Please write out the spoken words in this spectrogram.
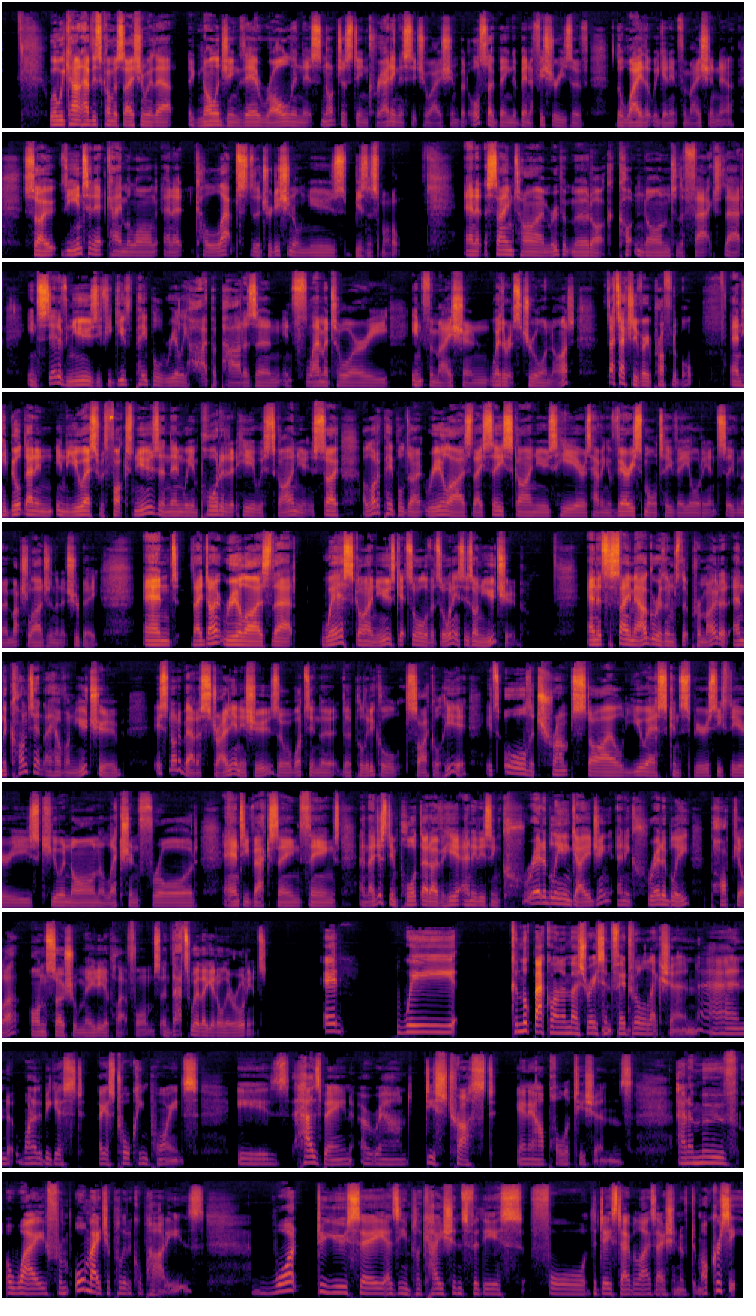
Well, we can't have this conversation without acknowledging their role in this, not just in creating this situation, but also being the beneficiaries of the way that we get information now. So the internet came along and it collapsed the traditional news business model. And at the same time, Rupert Murdoch cottoned on to the fact that instead of news, if you give people really hyperpartisan, inflammatory information, whether it's true or not, that's actually very profitable. And he built that in, in the US with Fox News, and then we imported it here with Sky News. So a lot of people don't realize they see Sky News here as having a very small TV audience, even though much larger than it should be. And they don't realize that where Sky News gets all of its audience is on YouTube. And it's the same algorithms that promote it. And the content they have on YouTube it's not about Australian issues or what's in the, the political cycle here. It's all the Trump style US conspiracy theories, QAnon, election fraud, anti vaccine things. And they just import that over here. And it is incredibly engaging and incredibly popular on social media platforms. And that's where they get all their audience. Ed, we can look back on the most recent federal election, and one of the biggest I guess, talking points is has been around distrust in our politicians and a move away from all major political parties. What do you see as the implications for this for the destabilisation of democracy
